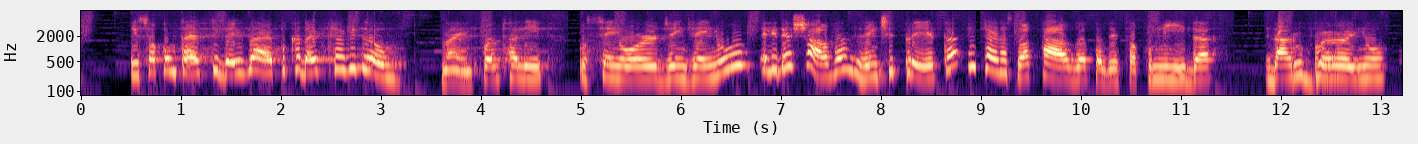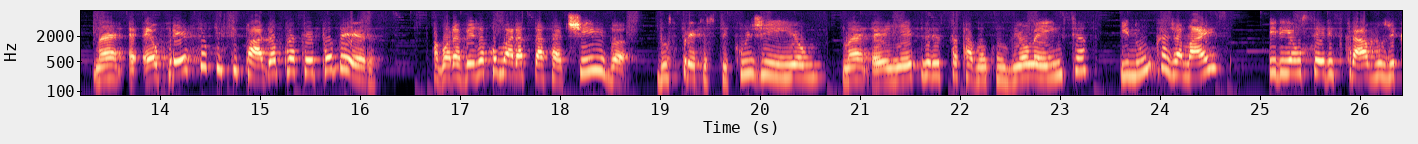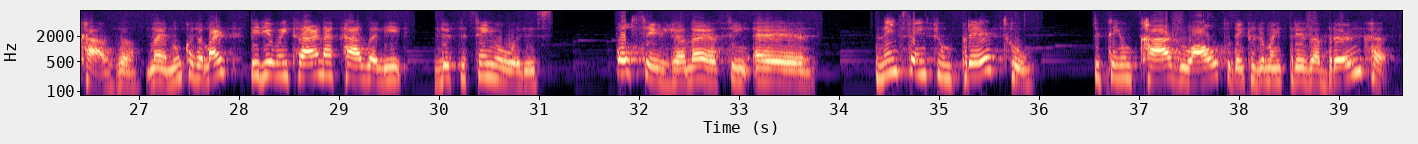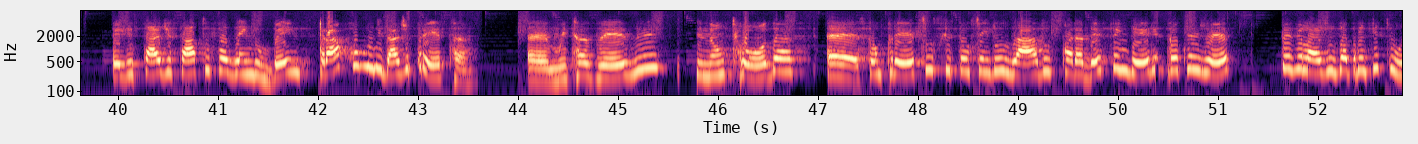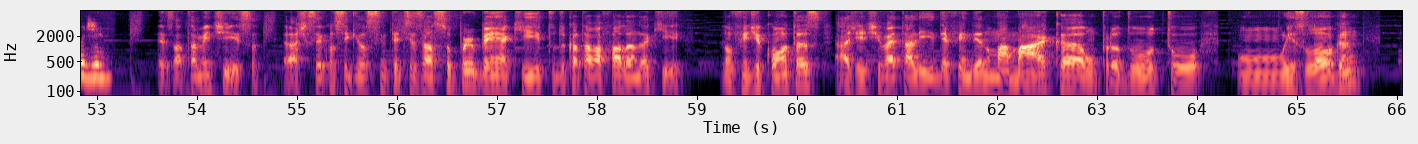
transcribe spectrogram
isso acontece desde a época da escravidão né? Enquanto ali o senhor de engenho, ele deixava gente preta entrar na sua casa, fazer sua comida, dar o banho, né? É, é o preço que se paga para ter poder. Agora veja como era a tratativa dos pretos que fugiam, né? É, e esses eles tratavam com violência e nunca jamais iriam ser escravos de casa, né? Nunca jamais iriam entrar na casa ali desses senhores. Ou seja, né, assim, é, nem sempre um preto que tem um cargo alto dentro de uma empresa branca, ele está de fato fazendo um bem para a comunidade preta. É, muitas vezes, se não todas, é, são pretos que estão sendo usados para defender e proteger privilégios da branquitude. Exatamente isso. Eu acho que você conseguiu sintetizar super bem aqui tudo que eu estava falando aqui. No fim de contas, a gente vai estar tá ali defendendo uma marca, um produto, um slogan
